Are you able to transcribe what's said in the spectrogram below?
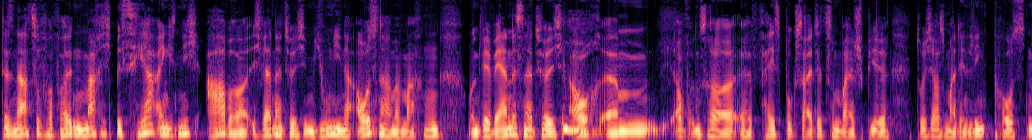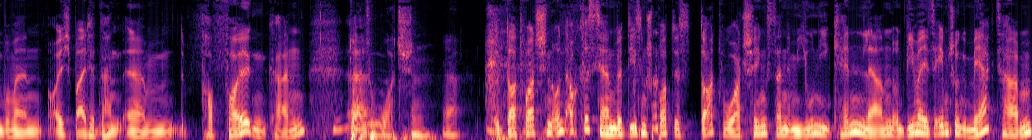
das nachzuverfolgen, mache ich bisher eigentlich nicht. Aber ich werde natürlich im Juni eine Ausnahme machen und wir werden es natürlich mhm. auch ähm, auf unserer äh, Facebook-Seite zum Beispiel durchaus mal den Link posten, wo man euch beide dann ähm, verfolgen kann. Dort äh, watchen, ja. Dot-Watchen und auch Christian wird diesen Sport des Dot-Watchings dann im Juni kennenlernen. Und wie wir jetzt eben schon gemerkt haben,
